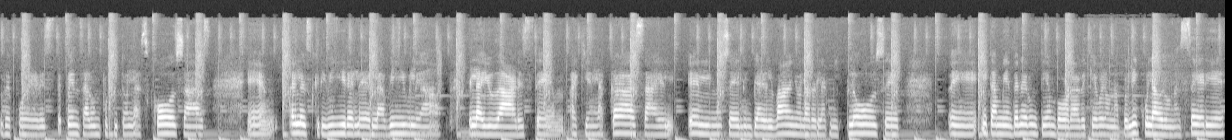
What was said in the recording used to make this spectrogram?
de poder este, pensar un poquito en las cosas, Em, el escribir, el leer la Biblia, el ayudar este, aquí en la casa, el, no sé, limpiar el baño, el arreglar mi closet. Eh, y también tener un tiempo, ¿verdad? De que ver una película, ver una serie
